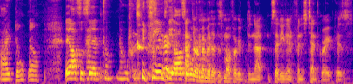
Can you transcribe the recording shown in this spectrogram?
I don't know. They also said don't know. TMZ also I have to remember that this motherfucker did not said he didn't finish tenth grade because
